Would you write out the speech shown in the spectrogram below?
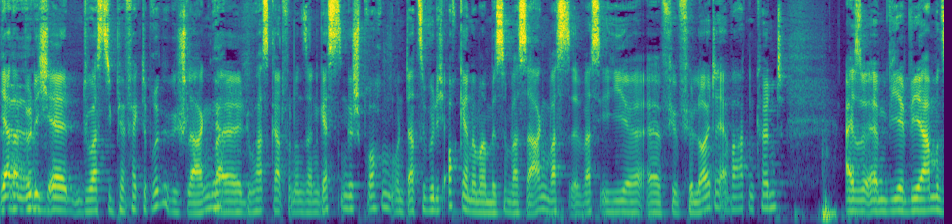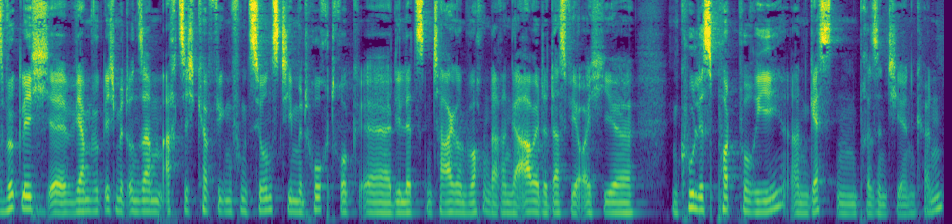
Ja, dann würde ich, äh, du hast die perfekte Brücke geschlagen, Ja. weil du hast gerade von unseren Gästen gesprochen und dazu würde ich auch gerne mal ein bisschen was sagen, was, äh, was ihr hier äh, für, für Leute erwarten könnt. Also ähm, wir, wir haben uns wirklich, äh, wir haben wirklich mit unserem 80-köpfigen Funktionsteam mit Hochdruck äh, die letzten Tage und Wochen daran gearbeitet, dass wir euch hier ein cooles Potpourri an Gästen präsentieren können.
